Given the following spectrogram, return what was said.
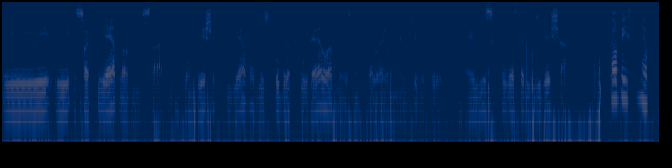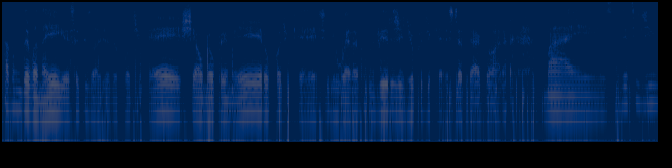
e, e só que ela não sabe. Então deixa que ela descubra por ela mesma que ela é um LGBT. É isso que eu gostaria de deixar. Talvez tenha ficado um devaneio esse episódio do podcast. É o meu primeiro podcast. Eu era virgem de podcast até agora. Mas decidi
